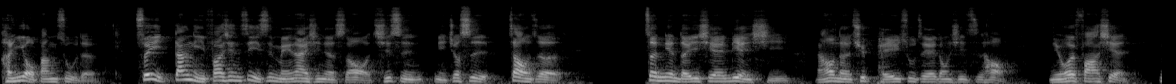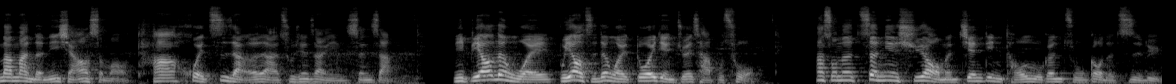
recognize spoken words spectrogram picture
很有帮助的。所以，当你发现自己是没耐心的时候，其实你就是照着正念的一些练习。然后呢，去培育出这些东西之后，你会发现，慢慢的，你想要什么，它会自然而然出现在你身上。你不要认为，不要只认为多一点觉察不错。他说呢，正念需要我们坚定投入跟足够的自律。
